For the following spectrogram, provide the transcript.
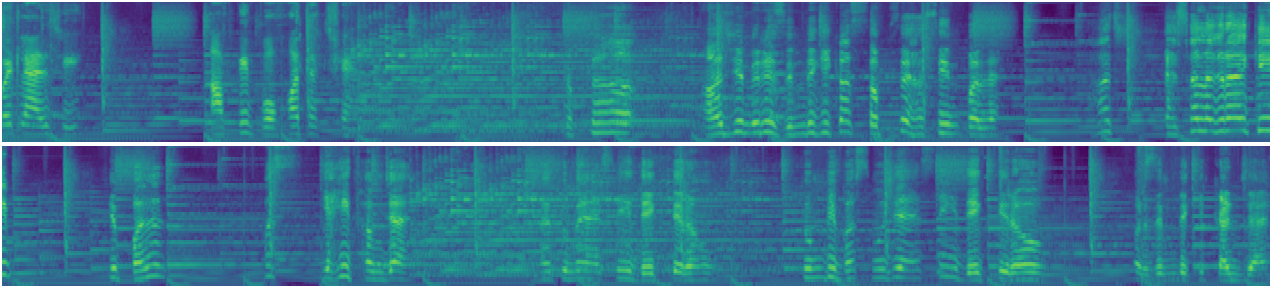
बटलाल जी आप भी बहुत अच्छे हैं। सपना आज ये मेरी ज़िंदगी का सबसे हसीन पल है। आज ऐसा लग रहा है कि ये पल बस यही थम जाए। मैं तुम्हें ऐसे ही देखते रहूँ। तुम भी बस मुझे ऐसे ही देखती रहो और ज़िंदगी कट जाए।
